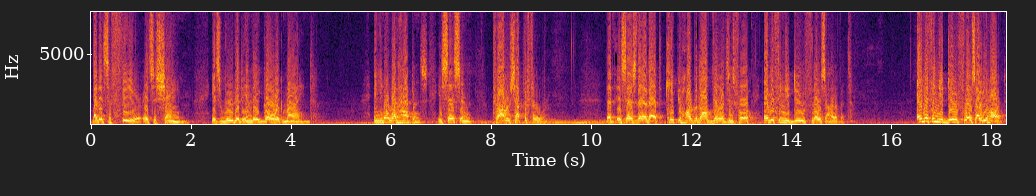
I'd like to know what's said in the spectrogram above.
But it's a fear, it's a shame. It's rooted in the egoic mind. And you know what happens? It says in Proverbs chapter 4 that it says there that keep your heart with all diligence, for everything you do flows out of it. Everything you do flows out of your heart.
